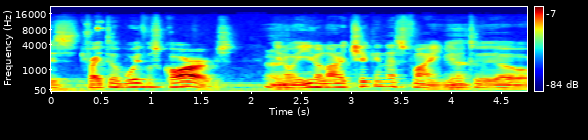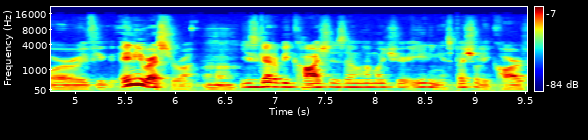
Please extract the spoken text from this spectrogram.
just try to avoid those carbs. Right. You know, eat a lot of chicken, that's fine. You know, Yeah. to uh, or if you any restaurant, uh-huh. you just gotta be cautious on how much you're eating, especially carbs.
